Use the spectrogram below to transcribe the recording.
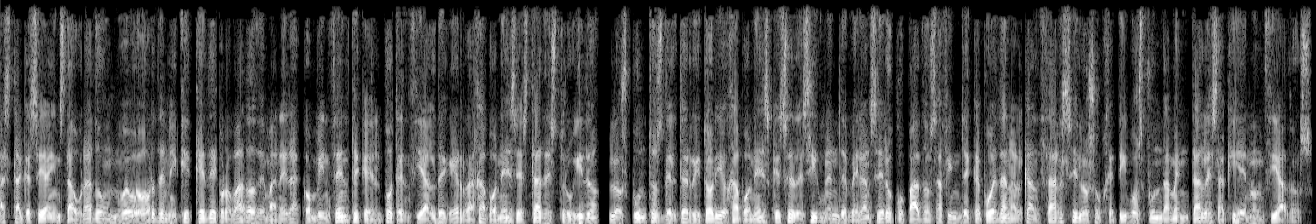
Hasta que sea instaurado un nuevo orden y que quede probado de manera convincente que el potencial de guerra japonés está destruido, los puntos del territorio japonés que se designen deberán ser ocupados a fin de que puedan alcanzarse los objetivos fundamentales aquí enunciados.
